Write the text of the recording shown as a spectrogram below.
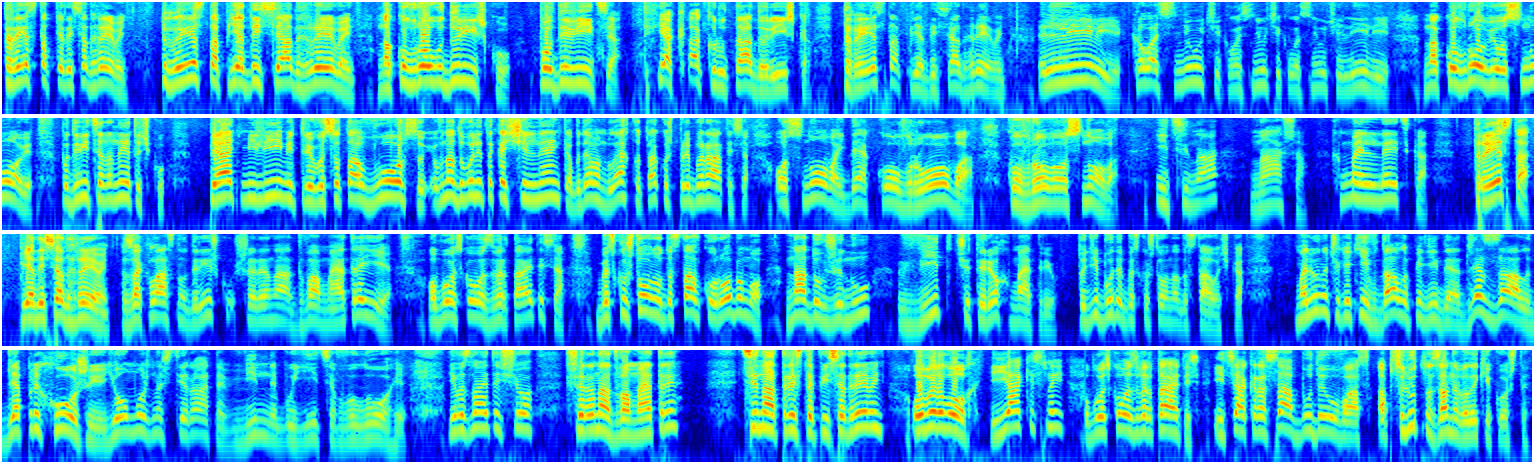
350 гривень. 350 гривень на коврову доріжку. Подивіться, яка крута доріжка. 350 гривень. Лілії, класнючі, класнючі, класнючі лілії на ковровій основі. Подивіться на ниточку. 5 мм висота ворсу, і вона доволі така щільненька, буде вам легко також прибиратися. Основа йде коврова, коврова основа. І ціна наша, Хмельницька. 350 гривень за класну доріжку, ширина 2 метри є. Обов'язково звертайтеся. Безкоштовну доставку робимо на довжину від 4 метрів. Тоді буде безкоштовна доставочка. Малюночок, який вдало підійде для зали, для прихожої, його можна стирати, він не боїться вологи. І ви знаєте, що ширина 2 метри, ціна 350 гривень, оверлог якісний, обов'язково звертайтесь, і ця краса буде у вас абсолютно за невеликі кошти.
